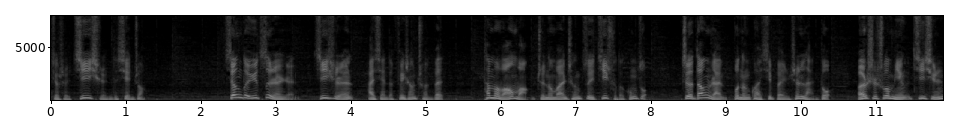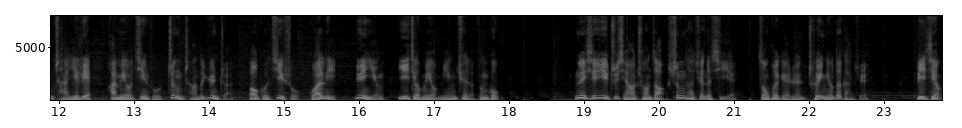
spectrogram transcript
就是机器人的现状。相对于自然人，机器人还显得非常蠢笨，他们往往只能完成最基础的工作。这当然不能怪其本身懒惰，而是说明机器人产业链还没有进入正常的运转，包括技术管理、运营依旧没有明确的分工。那些一直想要创造生态圈的企业，总会给人吹牛的感觉。毕竟，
